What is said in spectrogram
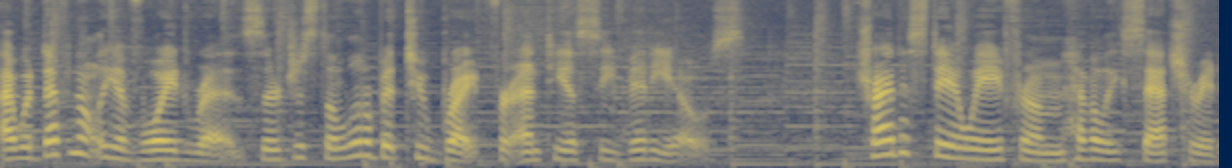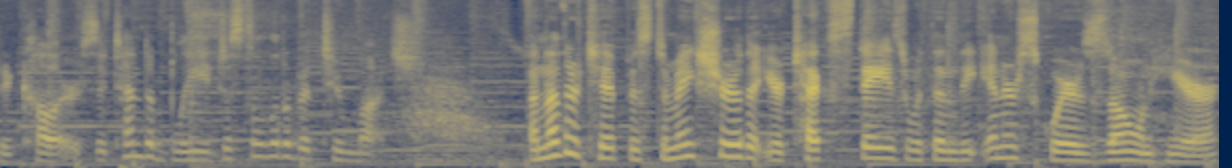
I would definitely avoid reds. They're just a little bit too bright for NTSC videos. Try to stay away from heavily saturated colors. They tend to bleed just a little bit too much. Another tip is to make sure that your text stays within the inner square zone here.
